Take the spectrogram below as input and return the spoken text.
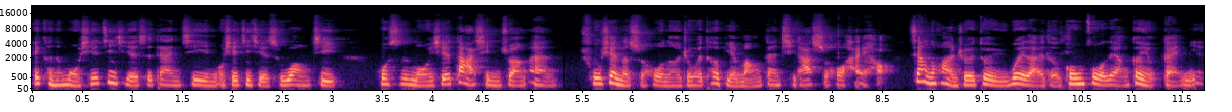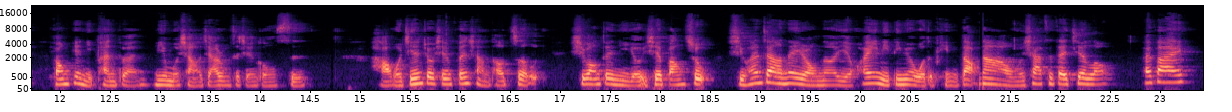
诶，可能某些季节是淡季，某些季节是旺季，或是某一些大型专案出现的时候呢，就会特别忙，但其他时候还好。这样的话，你就会对于未来的工作量更有概念，方便你判断你有没有想要加入这间公司。好，我今天就先分享到这里，希望对你有一些帮助。喜欢这样的内容呢，也欢迎你订阅我的频道。那我们下次再见喽，拜拜。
